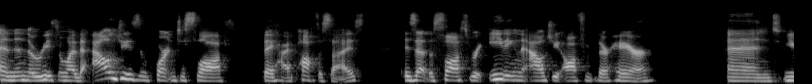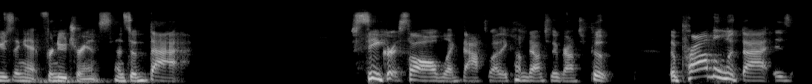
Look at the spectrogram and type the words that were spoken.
And then the reason why the algae is important to sloth, they hypothesize, is that the sloths were eating the algae off of their hair and using it for nutrients. And so that secret solved, like that's why they come down to the ground to poop. The problem with that is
